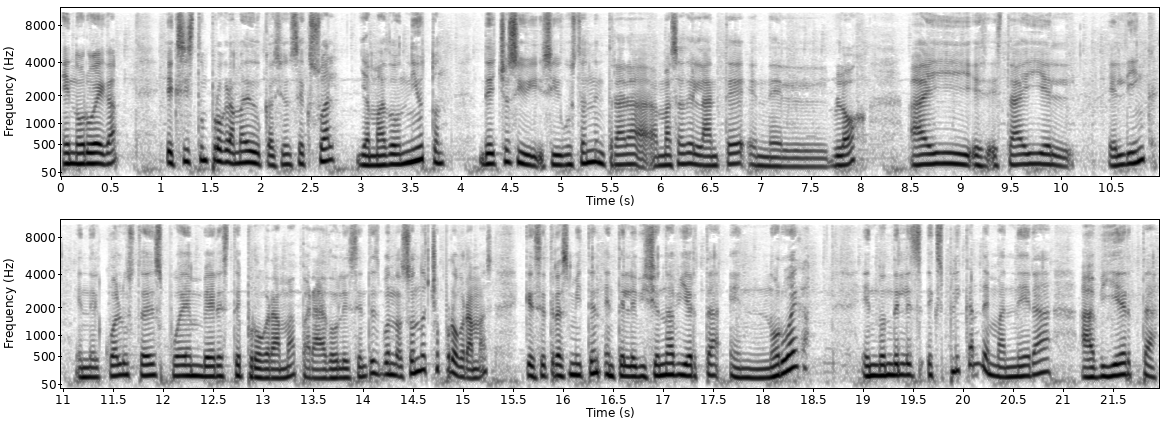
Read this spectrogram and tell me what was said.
En Noruega existe un programa de educación sexual llamado Newton. De hecho, si, si gustan entrar a, a más adelante en el blog, hay, está ahí el, el link en el cual ustedes pueden ver este programa para adolescentes. Bueno, son ocho programas que se transmiten en televisión abierta en Noruega, en donde les explican de manera abierta,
